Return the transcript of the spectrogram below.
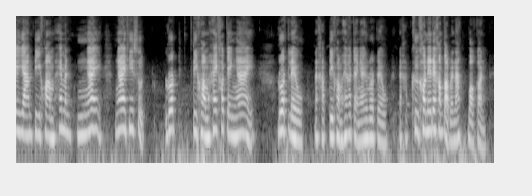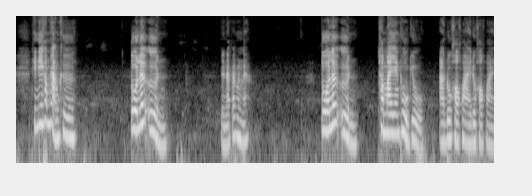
ยายามตีความให้มันง่าย ง่ายที่สุดรวดตีความให้เข้าใจง่าย รวดเร็วนะครับ ตีความให้เข้าใจง่ายรวดเร็วนะครับ คือข้อนี้ได้คำตอบเลยนะ บอกก่อน ทีนี้คำถามคือ ตัวเลือกอื่น เดี๋ยวนะแป๊บนึงนะ ตัวเลือกอื่นทำไมยังถูกอยู่ อะดูคอควายดูคอควาย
